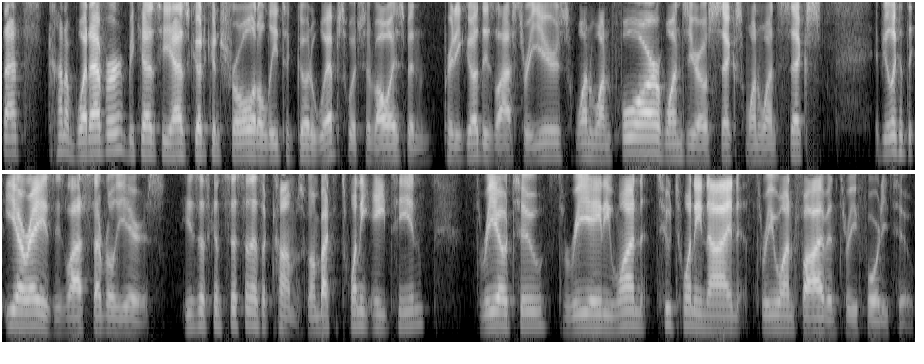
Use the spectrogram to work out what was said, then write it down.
That's kind of whatever because he has good control. It'll lead to good whips, which have always been pretty good these last three years 114, 106, 116. If you look at the ERAs these last several years, he's as consistent as it comes. Going back to 2018, 302, 381, 229, 315, and 342.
